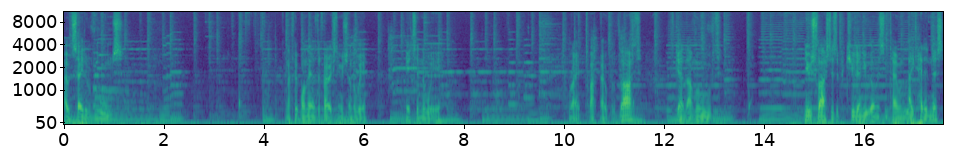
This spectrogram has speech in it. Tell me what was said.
outside of rooms. Can I fit one there? Is the fire extinguisher on the way? It's in the way. Right, back out of that. Let's get that moved. Newsflash, there's a peculiar new illness in town, lightheadedness.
